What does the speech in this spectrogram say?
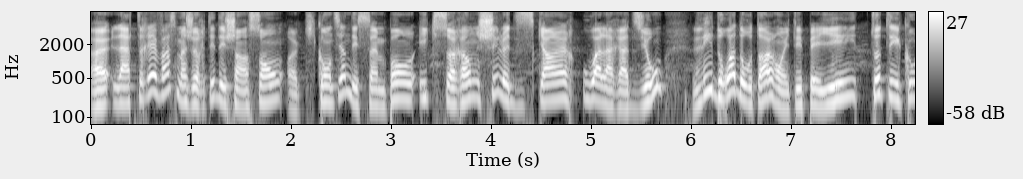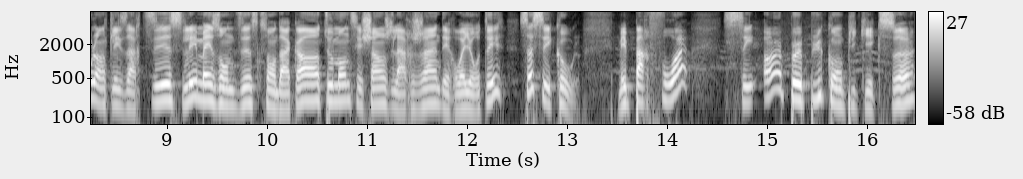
Euh, la très vaste majorité des chansons euh, qui contiennent des samples et qui se rendent chez le disquaire ou à la radio, les droits d'auteur ont été payés, tout est cool entre les artistes, les maisons de disques sont d'accord, tout le monde s'échange de l'argent, des royautés, ça c'est cool. Mais parfois, c'est un peu plus compliqué que ça,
